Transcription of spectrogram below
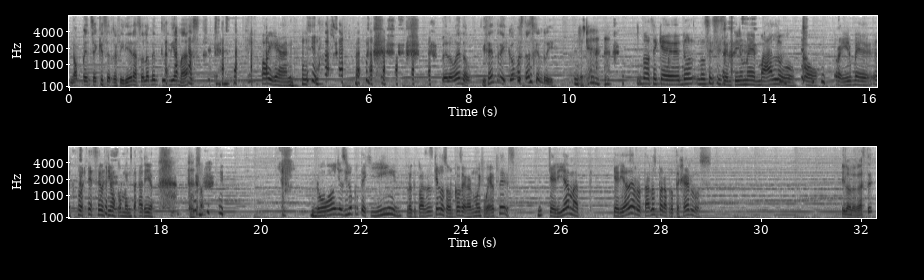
No pensé que se refiriera solamente un día más. Oigan. Pero bueno, Henry, ¿cómo estás, Henry? No sé qué, no, no sé si sentirme mal o, o reírme por ese último comentario. No, yo sí lo protegí. Lo que pasa es que los orcos eran muy fuertes. Quería, quería derrotarlos para protegerlos. ¿Y lo lograste?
